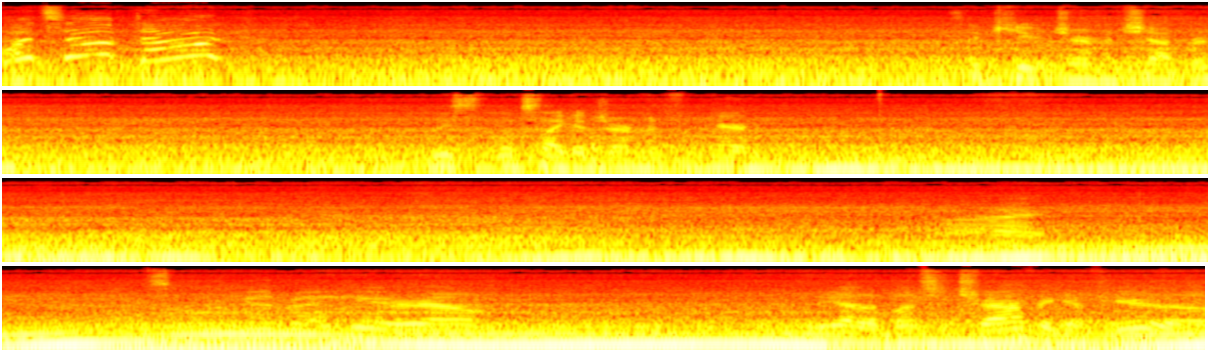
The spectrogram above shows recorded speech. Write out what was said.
What's up dog? It's a cute German Shepherd. At least it looks like a German from here. Of traffic up here though.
